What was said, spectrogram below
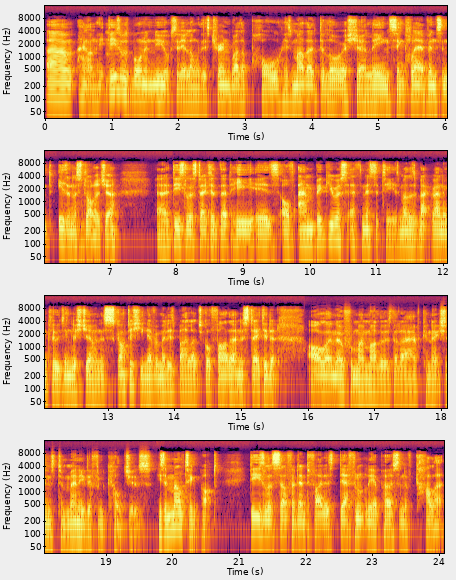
Um, hang on. Diesel was born in New York City along with his twin brother Paul. His mother, Dolores Shirlene Sinclair Vincent, is an astrologer. Uh, Diesel has stated that he is of ambiguous ethnicity. His mother's background includes English, German, and Scottish. He never met his biological father and has stated that all I know from my mother is that I have connections to many different cultures. He's a melting pot. Diesel is self identified as definitely a person of colour.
